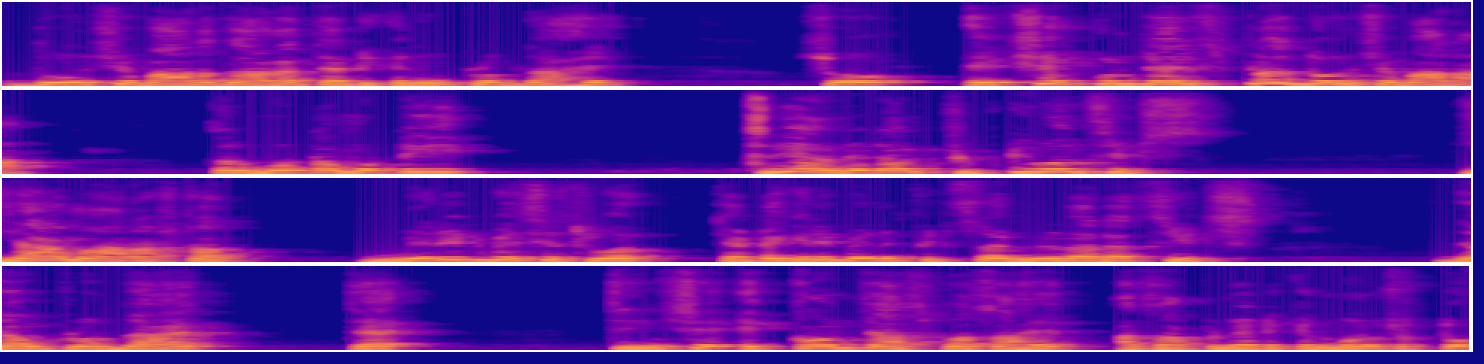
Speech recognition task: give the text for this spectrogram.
दोनशे बारा जागा त्या ठिकाणी उपलब्ध आहे. सो एकशे एकोणचाळीस प्लस दोनशे बारा तर मोटामोटी three hundred and fifty one seats ह्या महाराष्ट्रात मेरिट बेसिसवर कॅटेगरी बेनिफिट्सवर मिळणाऱ्या सीट्स ज्या उपलब्ध आहेत त्या तीनशे एक्कावन्नच्या आसपास आहेत असं आपण या ठिकाणी म्हणू शकतो.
